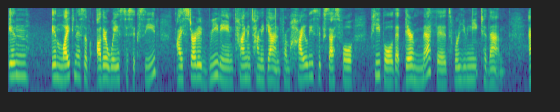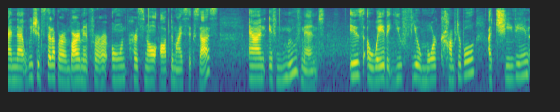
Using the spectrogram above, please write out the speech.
in in likeness of other ways to succeed, I started reading time and time again from highly successful people that their methods were unique to them and that we should set up our environment for our own personal optimized success. And if movement is a way that you feel more comfortable achieving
